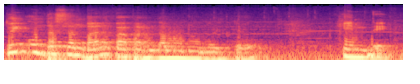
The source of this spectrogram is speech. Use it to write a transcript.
tuwing undas lang ba nagpaparamdam mo ng multo? Hindi.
